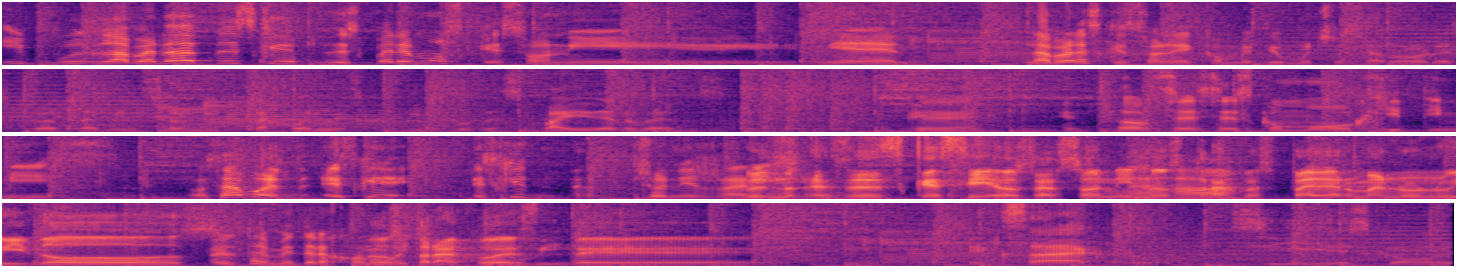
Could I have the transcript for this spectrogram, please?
Y pues la verdad es que esperemos que Sony... Miren, la verdad es que Sony cometió muchos errores, pero también Sony trajo el espíritu de Spider-Verse. Sí. Entonces es como hit y miss. O sea, bueno, es que, es que Sony es Pues rarísimo. no, es, es que sí, o sea, Sony nos trajo Spider-Man 1 y 2. pero también trajo Nos trajo Movie. este. Exacto. Sí, es como de...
